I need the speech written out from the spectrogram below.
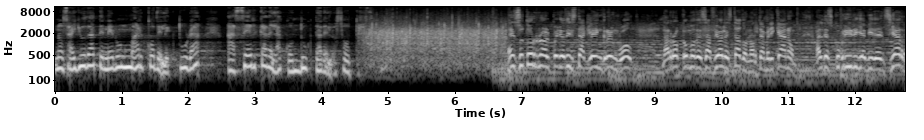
nos ayuda a tener un marco de lectura acerca de la conducta de los otros. En su turno, el periodista Glenn Greenwald narró cómo desafió al Estado norteamericano al descubrir y evidenciar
